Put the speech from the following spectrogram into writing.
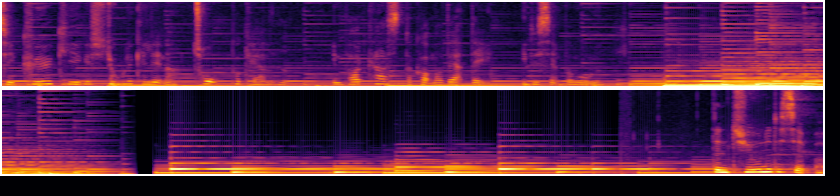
til Køge Kirkes julekalender Tro på Kærlighed. En podcast, der kommer hver dag i december måned. Den 20. december.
